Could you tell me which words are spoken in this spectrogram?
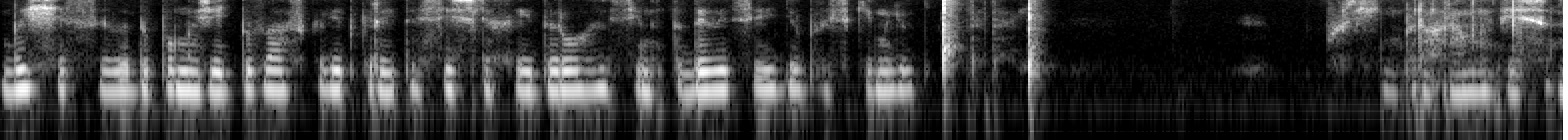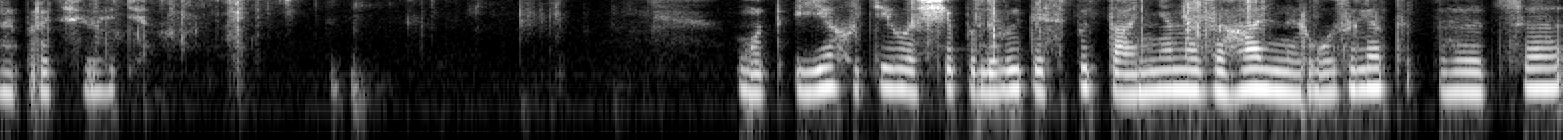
Вищі сили, допоможіть, будь ласка, відкрити всі шляхи і дороги всім, хто дивиться відео близьким людям. Порчені програми більше не працюють. От, і я хотіла ще подивитись питання на загальний розгляд. Е, Це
